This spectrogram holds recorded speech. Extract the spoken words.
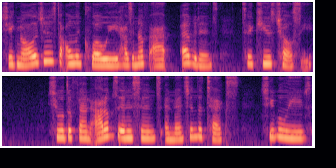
She acknowledges that only Chloe has enough evidence to accuse Chelsea. She will defend Adam's innocence and mention the texts she believes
